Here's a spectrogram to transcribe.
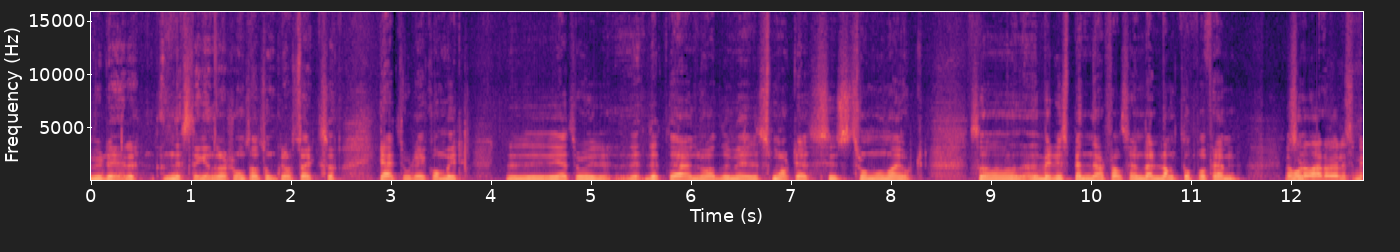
vurdere neste generasjons atomkraftverk. Så jeg tror det kommer. Eh, jeg tror Dette er noe av det mer smarte jeg syns Trond Moen har gjort. Så det er Veldig spennende, i hvert fall, selv om det er langt opp og frem. Men Hvordan er det å liksom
